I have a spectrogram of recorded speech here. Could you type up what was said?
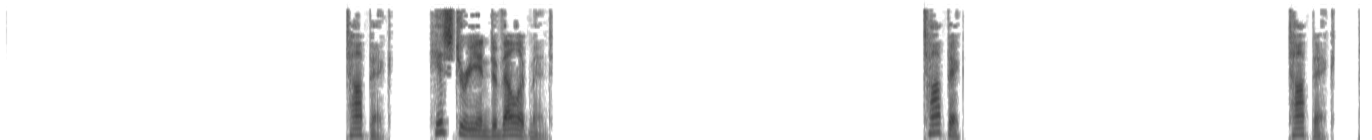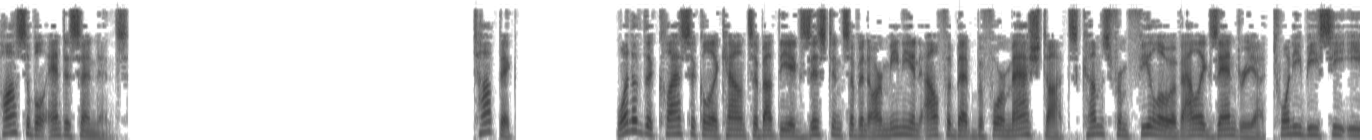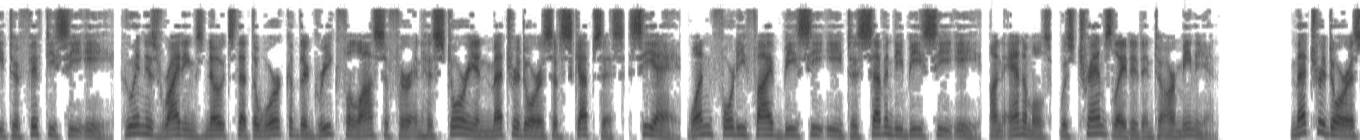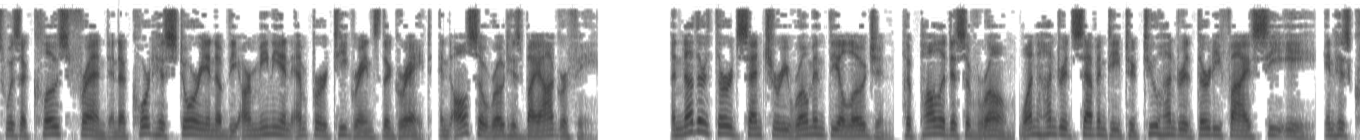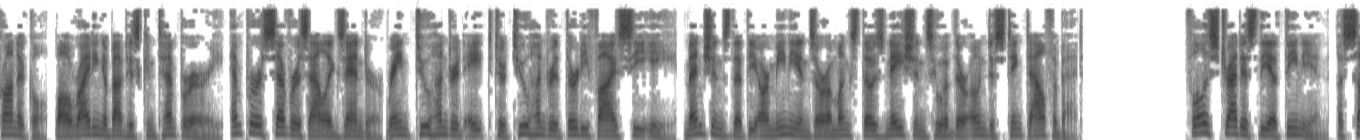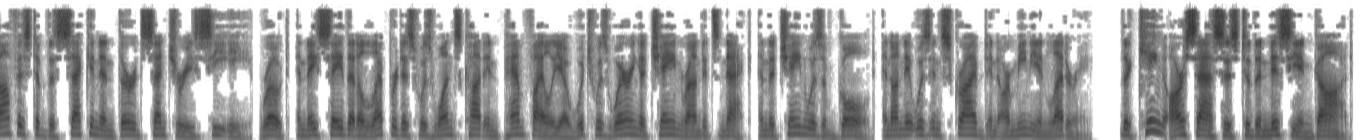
Topic: History and development. Topic: Possible antecedents. One of the classical accounts about the existence of an Armenian alphabet before Mashtots comes from Philo of Alexandria 20 BCE to 50 CE, who in his writings notes that the work of the Greek philosopher and historian Metrodorus of Skepsis ca. 145 BCE to 70 BCE, on animals, was translated into Armenian. Metrodorus was a close friend and a court historian of the Armenian Emperor Tigranes the Great, and also wrote his biography. Another 3rd-century Roman theologian, Hippolytus of Rome 170–235 CE, in his chronicle, while writing about his contemporary, Emperor Severus Alexander reigned 208–235 CE, mentions that the Armenians are amongst those nations who have their own distinct alphabet. Philostratus the Athenian, a sophist of the 2nd and 3rd centuries CE, wrote, and they say that a leopardus was once caught in Pamphylia which was wearing a chain round its neck, and the chain was of gold, and on it was inscribed in Armenian lettering, "'The king Arsaces to the Nisaean god'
